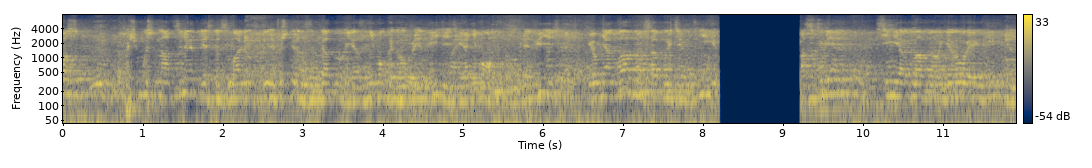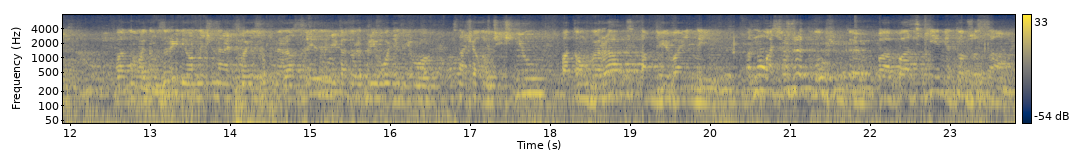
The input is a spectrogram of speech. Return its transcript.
вопрос, почему 17 лет, если самолет сбили в 2014 году? Я же не мог этого предвидеть, я не мог предвидеть. И у меня главным событием книги в Москве семья главного героя гибнет в одном этом взрыве. Он начинает свое собственное расследование, которое приводит его сначала в Чечню, потом в Ирак, там две войны. Ну, а сюжет, в общем-то, по, по схеме тот же самый.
